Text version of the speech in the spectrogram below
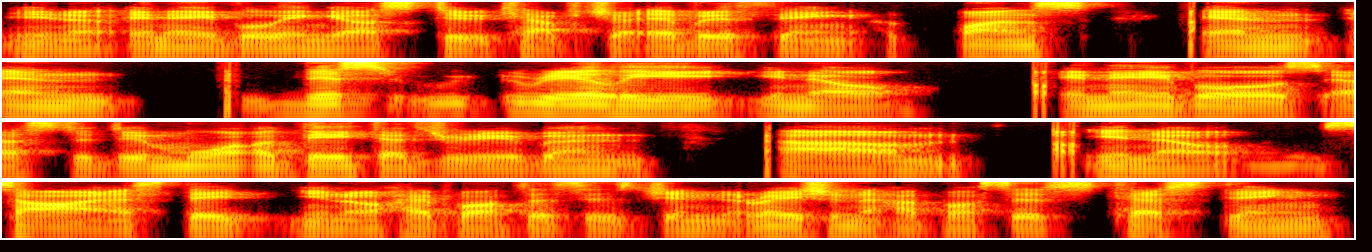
you know, enabling us to capture everything at once. And and this really, you know, enables us to do more data-driven, um, you know, science, they, you know, hypothesis generation, hypothesis testing,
